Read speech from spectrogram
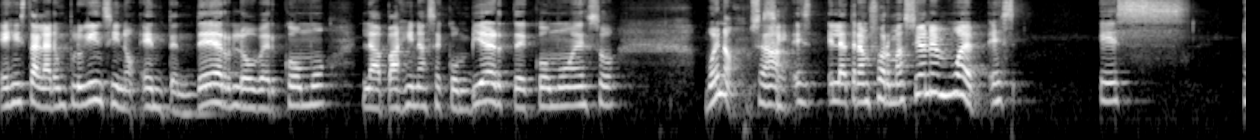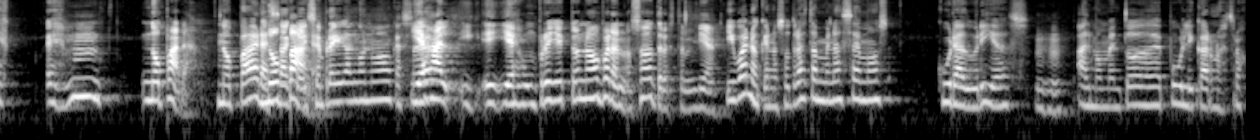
es instalar un plugin, sino entenderlo, ver cómo la página se convierte, cómo eso... Bueno, o sea, Sí. es, la transformación en web es, es, es, es, mm, no para. No para, No exacto. para. Y siempre hay algo nuevo que hacer. Y es, al- y, y es un proyecto nuevo para nosotros también. Y bueno, que nosotras también hacemos curadurías al momento de publicar nuestro,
